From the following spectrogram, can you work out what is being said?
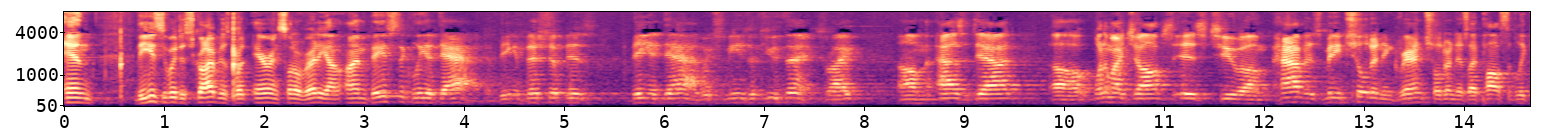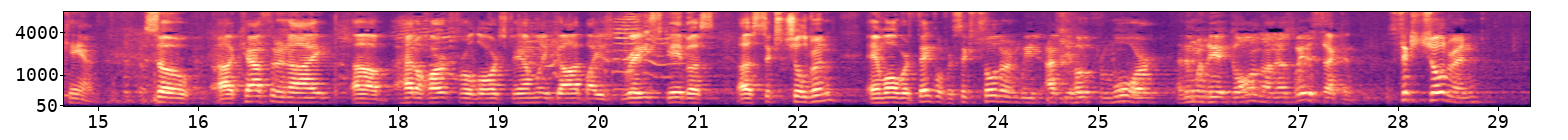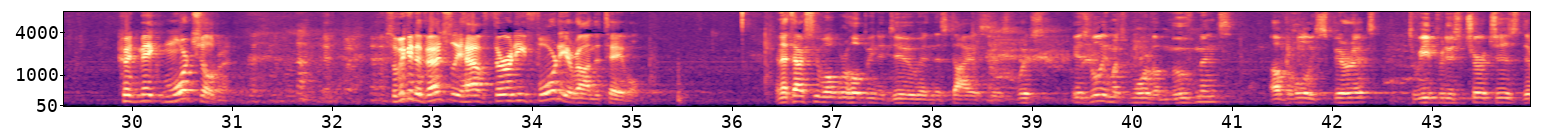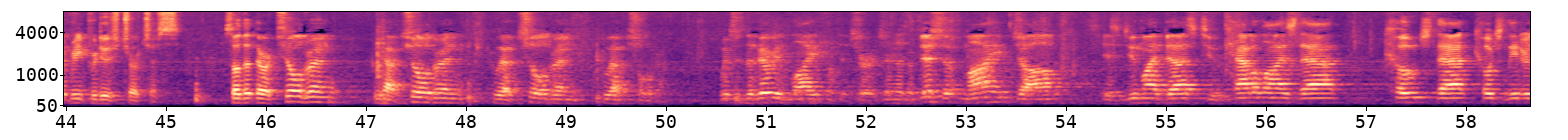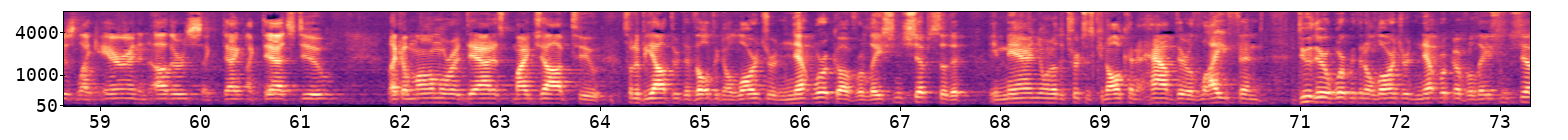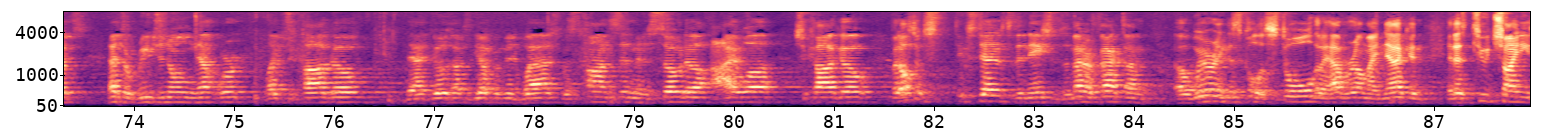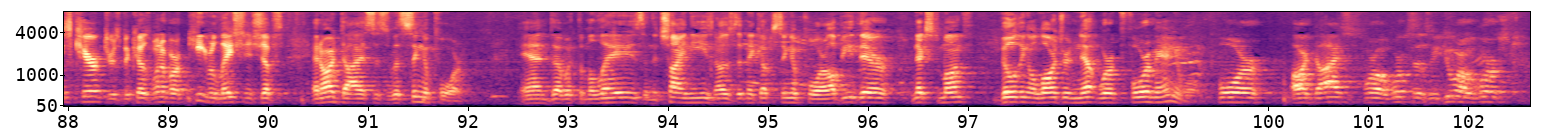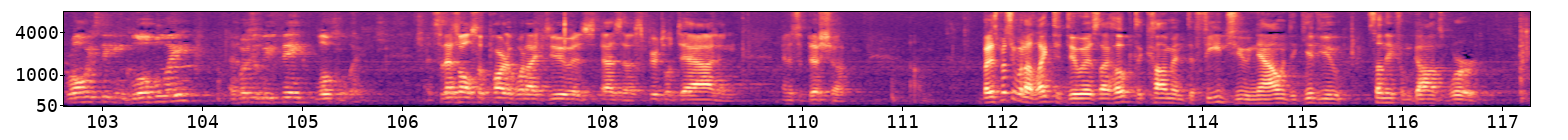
And the easy way to describe it is what Aaron said already. I'm, I'm basically a dad. Being a bishop is being a dad, which means a few things, right? Um, as a dad, uh, one of my jobs is to um, have as many children and grandchildren as I possibly can. So, uh, Catherine and I uh, had a heart for a large family. God, by His grace, gave us uh, six children. And while we're thankful for six children, we actually hoped for more. And then one day it dawned on us wait a second, six children could make more children. so we could eventually have 30, 40 around the table. And that's actually what we're hoping to do in this diocese, which is really much more of a movement of the Holy Spirit to reproduce churches that reproduce churches. So that there are children who have children, who have children, who have children which is the very life of the church. And as a bishop, my job is to do my best to catalyze that, coach that, coach leaders like Aaron and others, like, dad, like dads do. Like a mom or a dad, it's my job to sort of be out there developing a larger network of relationships so that Emmanuel and other churches can all kind of have their life and do their work within a larger network of relationships. That's a regional network like Chicago that goes out to the upper Midwest, Wisconsin, Minnesota, Iowa, Chicago, but also extends to the nations. As a matter of fact, I'm uh, wearing this called a stole that I have around my neck, and it has two Chinese characters because one of our key relationships in our diocese is with Singapore. And uh, with the Malays and the Chinese and others that make up Singapore. I'll be there next month building a larger network for Emmanuel, for our diocese, for our work. So as we do our work, we're always thinking globally as much as we think locally. And so that's also part of what I do as, as a spiritual dad and, and as a bishop. Um, but especially what I like to do is I hope to come and to feed you now and to give you something from God's Word.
